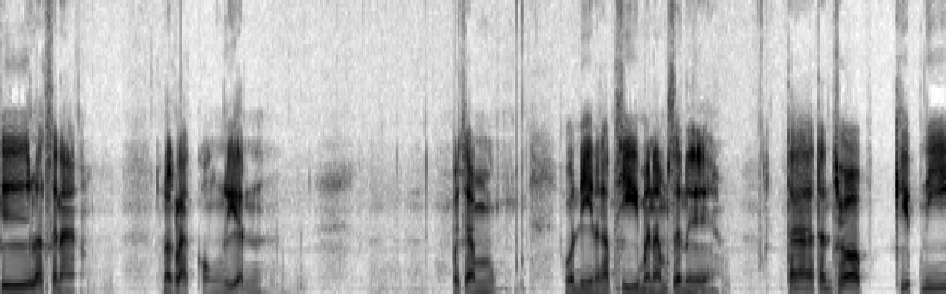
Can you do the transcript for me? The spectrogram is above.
คือลักษณะหลักๆของเหรียญประจำวันนี้นะครับที่มานำเสนอ ถ้าท่านชอบคลิปนี้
